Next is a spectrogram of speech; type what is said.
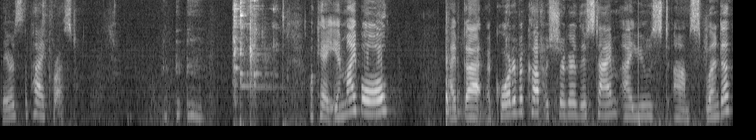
there's the pie crust. okay, in my bowl, I've got a quarter of a cup of sugar. This time I used um, Splenda.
